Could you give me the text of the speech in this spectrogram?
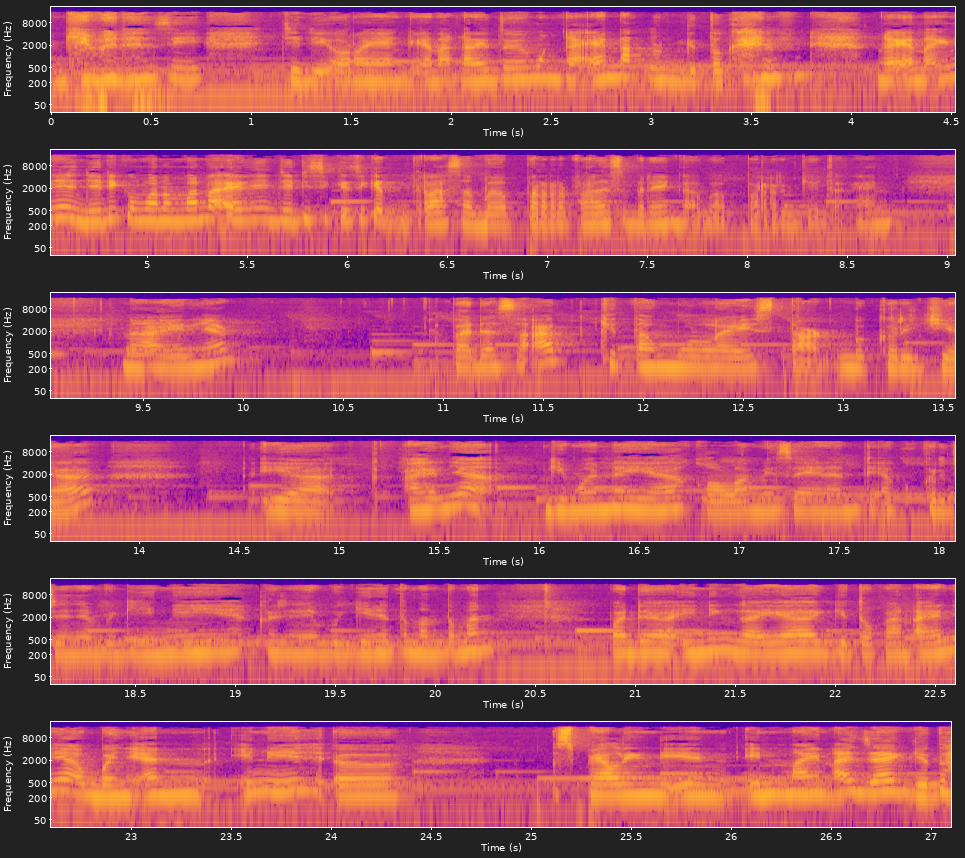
Gimana sih jadi orang yang keenakan itu memang nggak enak gitu kan. Nggak enaknya jadi ke mana-mana akhirnya jadi sikit-sikit terasa baper padahal sebenarnya nggak baper gitu kan. Nah akhirnya pada saat kita mulai start bekerja ya akhirnya gimana ya kalau misalnya nanti aku kerjanya begini kerjanya begini teman-teman pada ini nggak ya gitu kan. Akhirnya banyak ini uh, spelling di in, in mind aja gitu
